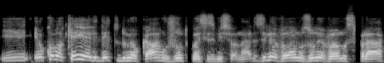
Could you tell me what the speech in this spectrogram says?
e eu coloquei ele dentro do meu carro junto com esses missionários e levamos, o levamos para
